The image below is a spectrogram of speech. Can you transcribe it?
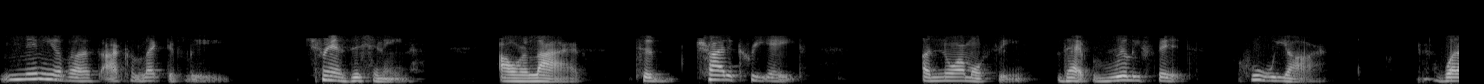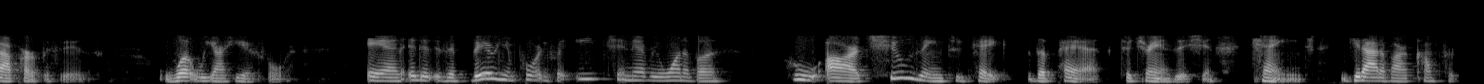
many of us are collectively transitioning our lives to try to create a normalcy that really fits who we are, what our purpose is, what we are here for. And it is very important for each and every one of us who are choosing to take the path to transition, change, get out of our comfort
